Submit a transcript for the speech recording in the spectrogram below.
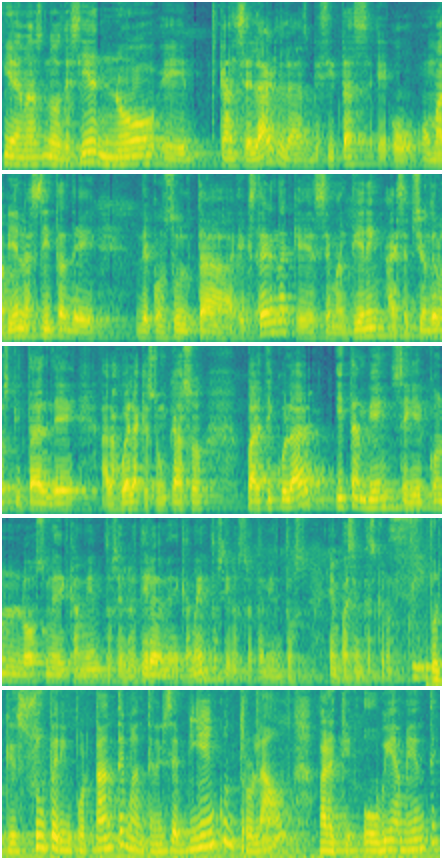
Y además nos decía no eh, cancelar las visitas eh, o, o, más bien las citas de, de, consulta externa que se mantienen a excepción del hospital de Alajuela, que es un caso particular y también seguir con los medicamentos, el retiro de medicamentos y los tratamientos en pacientes crónicos. Sí, porque es súper importante mantenerse bien controlados para que obviamente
